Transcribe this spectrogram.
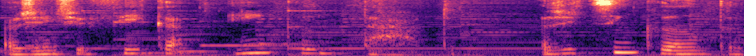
a gente fica encantado, a gente se encanta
